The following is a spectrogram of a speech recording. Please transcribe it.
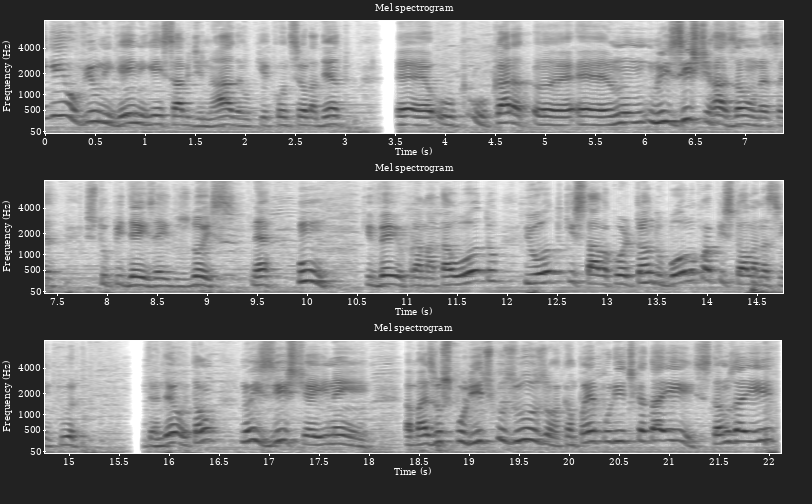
Ninguém ouviu ninguém, ninguém sabe de nada, o que aconteceu lá dentro. É, o, o cara, é, é, não, não existe razão nessa estupidez aí dos dois, né? Um que veio para matar o outro e o outro que estava cortando o bolo com a pistola na cintura. Entendeu? Então, não existe aí nem mas os políticos usam, a campanha política está aí, estamos aí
